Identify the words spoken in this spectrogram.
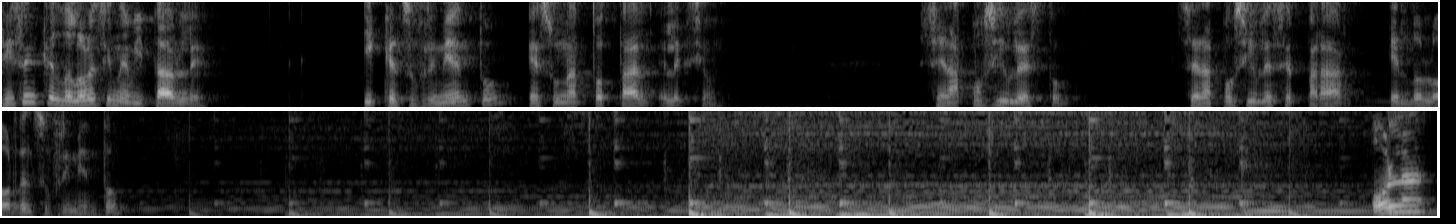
Dicen que el dolor es inevitable y que el sufrimiento es una total elección. ¿Será posible esto? ¿Será posible separar el dolor del sufrimiento? Hola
